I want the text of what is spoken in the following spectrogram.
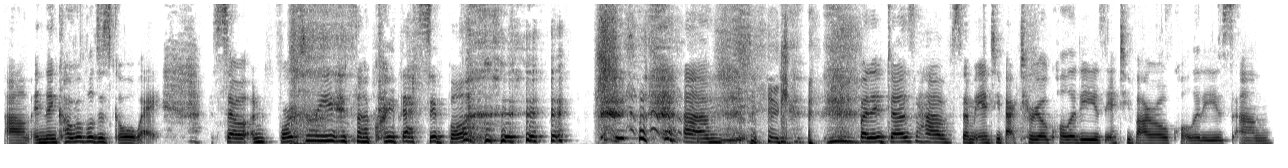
Um, and then COVID will just go away. So, unfortunately, it's not quite that simple. um, but it does have some antibacterial qualities, antiviral qualities. Um,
